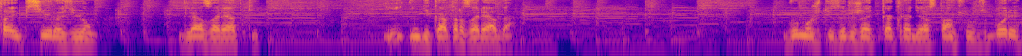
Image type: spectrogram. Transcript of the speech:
Type-C разъем для зарядки и индикатор заряда. Вы можете заряжать как радиостанцию в сборе,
